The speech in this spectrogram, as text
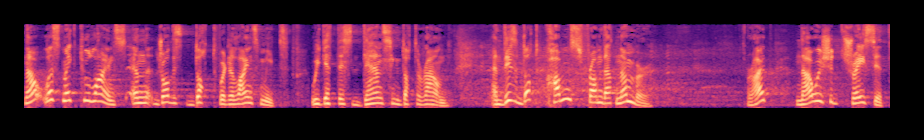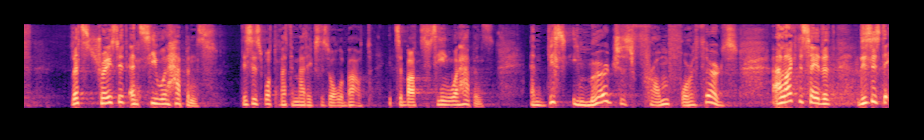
Now, let's make two lines and draw this dot where the lines meet. We get this dancing dot around. And this dot comes from that number. Right? Now we should trace it. Let's trace it and see what happens. This is what mathematics is all about. It's about seeing what happens. And this emerges from four thirds. I like to say that this is the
